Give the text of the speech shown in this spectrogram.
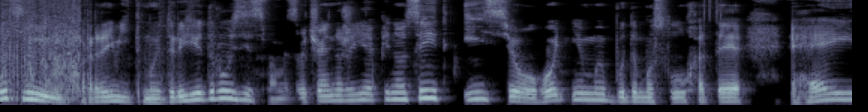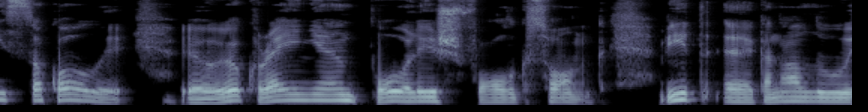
Усім привіт, мої дорогі друзі! З вами, звичайно ж, я Піноцид, і сьогодні ми будемо слухати Гей Соколи е, Ukrainian Polish Folk Song від е, каналу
